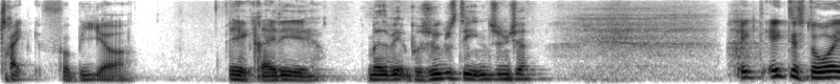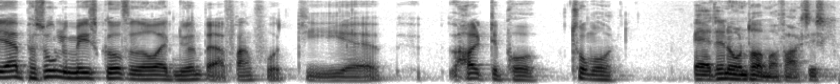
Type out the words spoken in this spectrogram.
tre forbiere. Ikke rigtig medvind på cykelstien, synes jeg. Ikke, ikke det store. Jeg er personligt mest skuffet over, at Nürnberg og Frankfurt de, øh, holdt det på to mål. Ja, den undrede mig faktisk,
